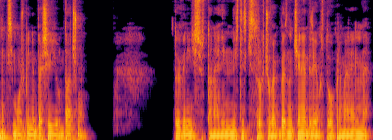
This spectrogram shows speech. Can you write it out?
някакси може би не беше и удачно. Той винаги си остане един истински свръхчовек, без значение дали е гостувал при мен или не.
